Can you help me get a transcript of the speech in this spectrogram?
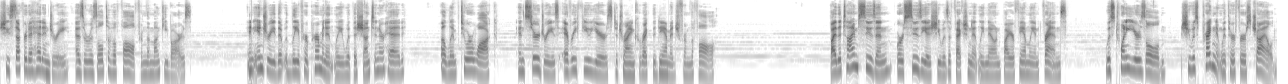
she suffered a head injury as a result of a fall from the monkey bars an injury that would leave her permanently with a shunt in her head, a limp to her walk, and surgeries every few years to try and correct the damage from the fall. By the time Susan, or Susie as she was affectionately known by her family and friends, was 20 years old, she was pregnant with her first child,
